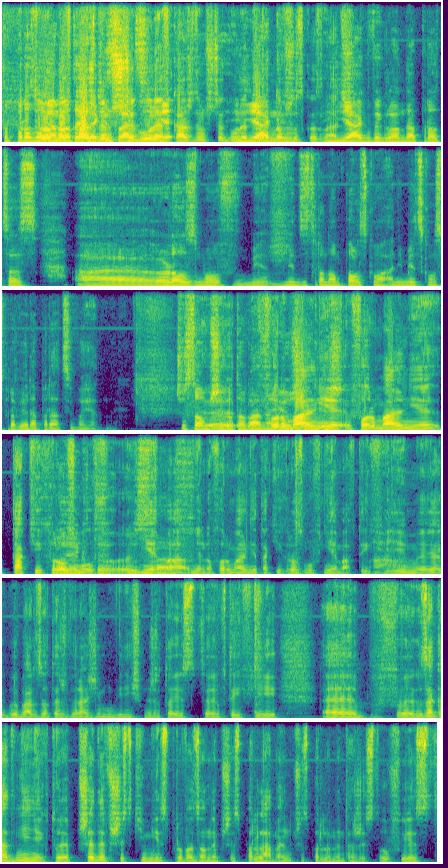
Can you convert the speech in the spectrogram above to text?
to trudno w każdym szczególe, w każdym szczególe jak, trudno wszystko znać. Jak wygląda proces e, rozmów między stroną polską a niemiecką w sprawie reparacji wojennych? Czy są e, przygotowane formalnie, formalnie takich rozmów nie ma. Nie no, formalnie takich rozmów nie ma w tej Aha. chwili. My jakby bardzo też wyraźnie mówiliśmy, że to jest e, w tej chwili e, zagadnienie, które przede wszystkim jest prowadzone przez parlament, przez parlamentarzystów. Jest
